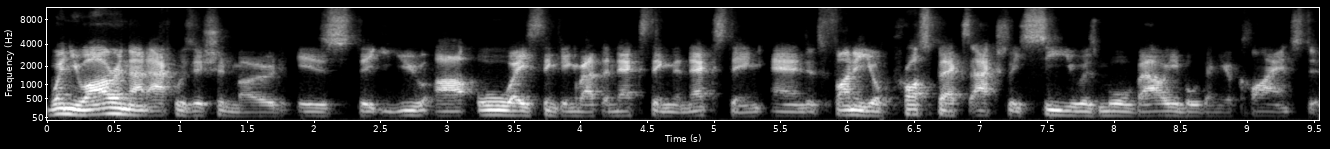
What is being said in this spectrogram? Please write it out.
when you are in that acquisition mode is that you are always thinking about the next thing the next thing. And it's funny your prospects actually see you as more valuable than your clients do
